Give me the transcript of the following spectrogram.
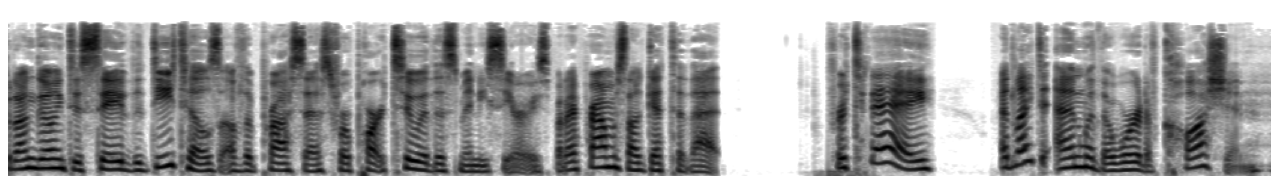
But I'm going to save the details of the process for part two of this mini series, but I promise I'll get to that. For today, I'd like to end with a word of caution.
